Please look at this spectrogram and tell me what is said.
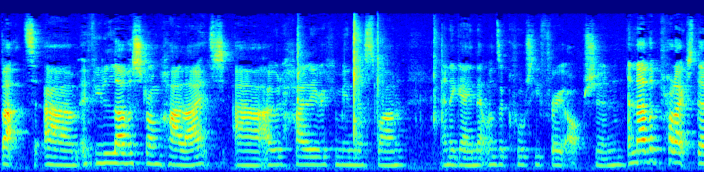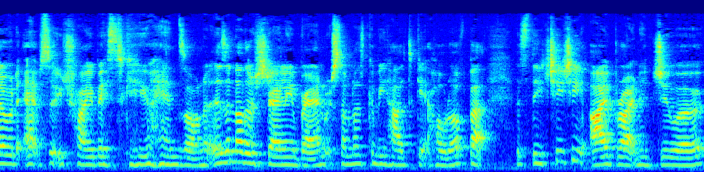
But um, if you love a strong highlight, uh, I would highly recommend this one. And again, that one's a cruelty-free option. Another product that I would absolutely try your best to get your hands on it is another Australian brand, which sometimes can be hard to get hold of, but it's the Chi Chi Eye Brightener Duo.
